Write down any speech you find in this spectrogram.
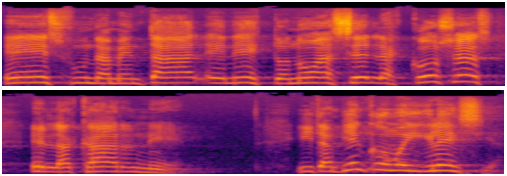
es fundamental en esto, no hacer las cosas en la carne. Y también como iglesia,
